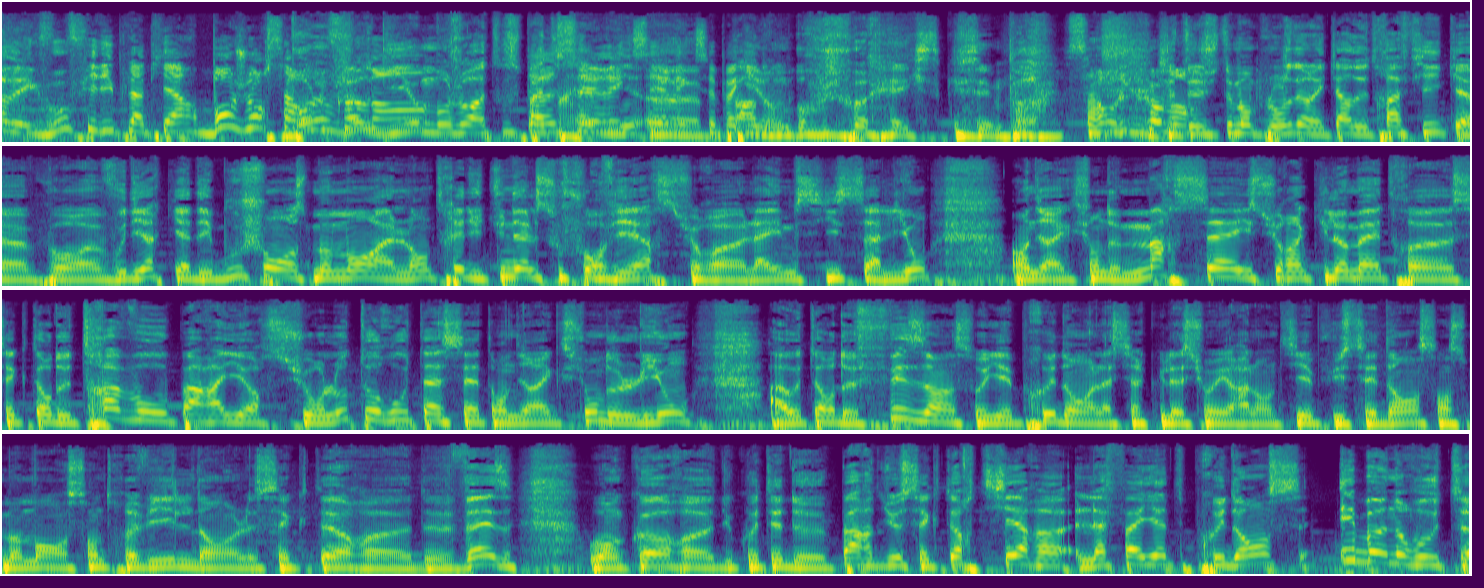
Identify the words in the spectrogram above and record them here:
Avec vous, Philippe Lapierre. Bonjour, ça roule Bonjour comment Guillaume, bonjour à tous. Pas Euh, très Eric, bien. Eric, c'est pas pardon, Guillaume. bonjour, excusez-moi. Ça roule comment J'étais justement plongé dans les cartes de trafic euh, pour euh, vous dire qu'il y a des bouchons en ce moment à l'entrée du tunnel sous Fourvière sur euh, la M6 à Lyon en direction de Marseille sur un kilomètre euh, secteur de travaux par ailleurs sur l'autoroute A7 en direction de Lyon à hauteur de Fézin. Soyez prudents, la circulation est ralentie et puis c'est dense en ce moment en centre-ville dans le secteur euh, de Vèze ou encore euh, du côté de Pardieu secteur Thiers Lafayette Prudence et bonne route.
